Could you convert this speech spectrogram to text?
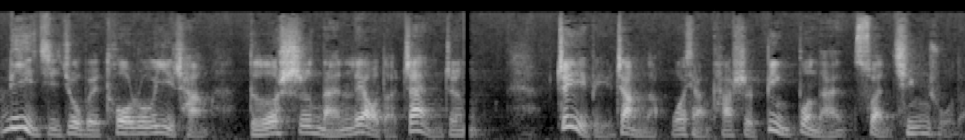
立即就被拖入一场得失难料的战争。这笔账呢，我想他是并不难算清楚的。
